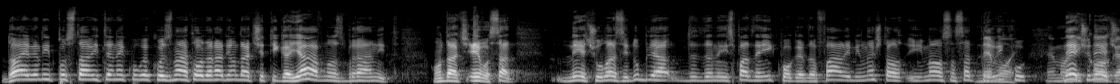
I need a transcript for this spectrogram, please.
Daj, veli, postavite nekoga ko zna to da radi, onda će ti ga javno zbraniti. Onda će, evo sad, neću ulazi dublja, da, da ne ispadne ikoga da falim ili nešto, ali imao sam sad Nemoj, priliku. nemoj neću, nikoga, neću.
